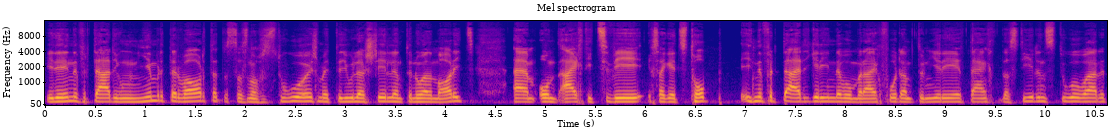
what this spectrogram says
in der Innenverteidigung niemand erwartet, dass das noch ein Duo ist mit der Julia Stille und der Noel Maritz. Ähm, und eigentlich die zwei, ich sage jetzt Top Innenverteidigerinnen, wo man eigentlich vor dem Turnier eher denkt, dass die ein Duo werden,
